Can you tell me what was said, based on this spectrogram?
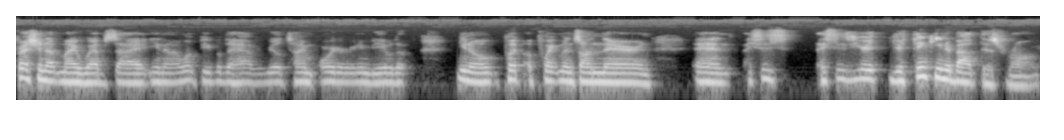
freshen up my website. You know, I want people to have real time ordering and be able to, you know, put appointments on there. And, and I says, I says, you're, you're thinking about this wrong.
